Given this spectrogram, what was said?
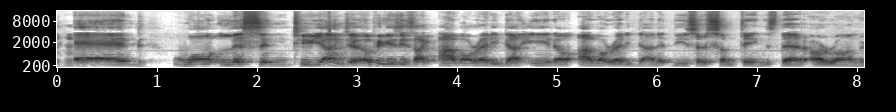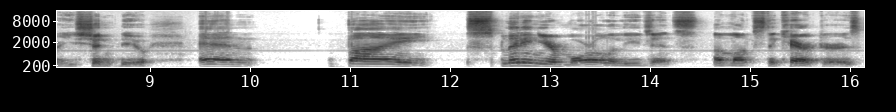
mm-hmm. and won't listen to young joe because he's like i've already done you know i've already done it. These are some things that are wrong or you shouldn't do. And by splitting your moral allegiance amongst the characters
